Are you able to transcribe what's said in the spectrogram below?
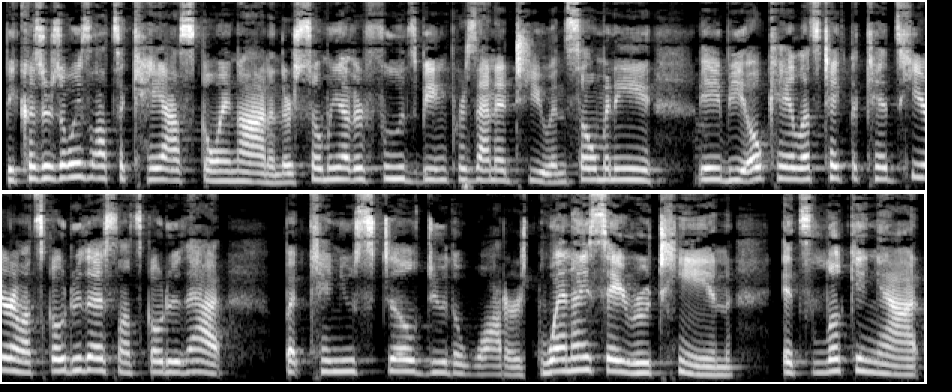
because there's always lots of chaos going on and there's so many other foods being presented to you and so many, maybe, okay, let's take the kids here and let's go do this, let's go do that. But can you still do the water? When I say routine, it's looking at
